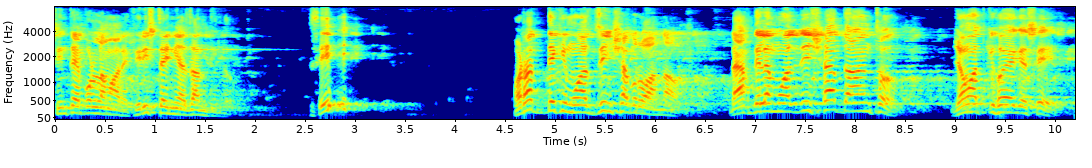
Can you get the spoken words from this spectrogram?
চিন্তায় পড়লাম, আরে, ফিরিস্তাই নিয়ে আজান দিল। হঠাৎ দেখি মুয়াজ্জিন সাহেব রানাও ডাক দিলাম, মুয়াজ্জিন সাহেব, দাঁড়ান তো। জমাত কি হয়ে গেছে?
